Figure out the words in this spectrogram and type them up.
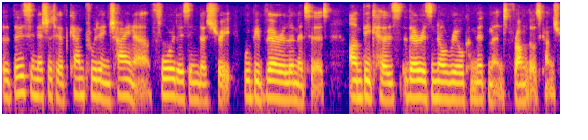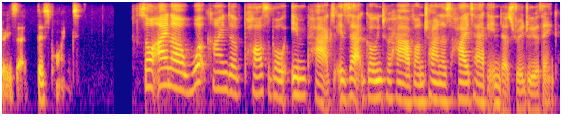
this initiative can put in China for this industry would be very limited um, because there is no real commitment from those countries at this point. So, Einar, what kind of possible impact is that going to have on China's high tech industry, do you think?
